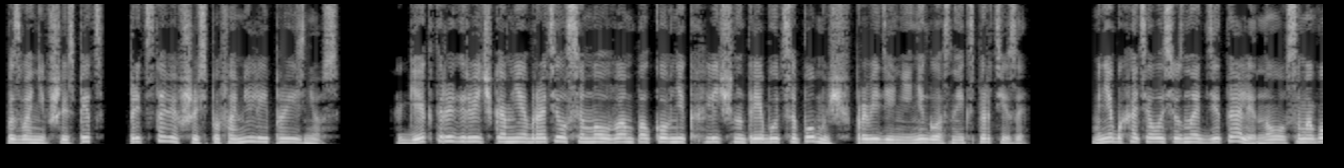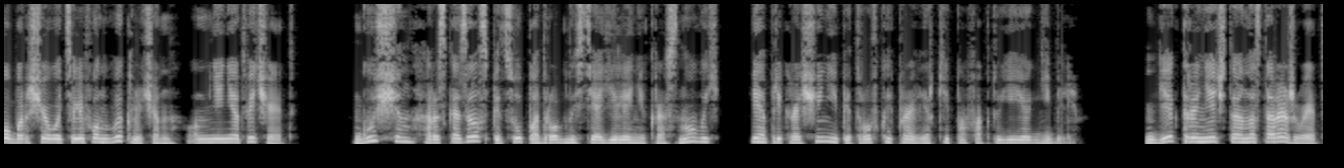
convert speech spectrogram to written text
Позвонивший спец, представившись по фамилии, произнес. «Гектор Игоревич ко мне обратился, мол, вам, полковник, лично требуется помощь в проведении негласной экспертизы. Мне бы хотелось узнать детали, но у самого Борщева телефон выключен, он мне не отвечает. Гущин рассказал спецу подробности о Елене Красновой и о прекращении Петровкой проверки по факту ее гибели. «Гектора нечто настораживает»,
